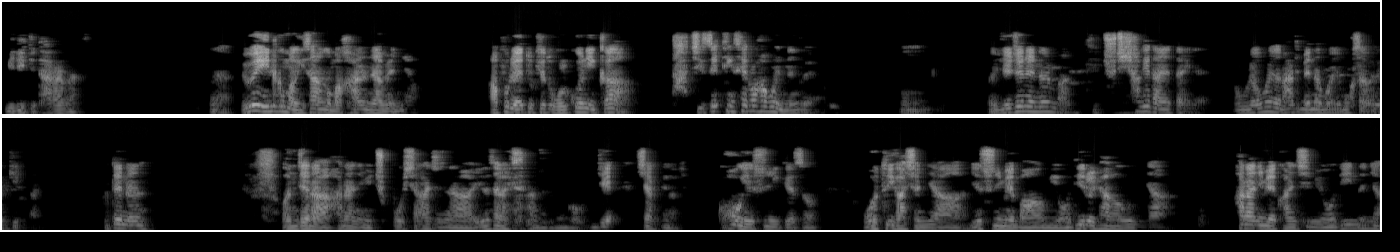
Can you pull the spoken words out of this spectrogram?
미리 이렇게 달아놨어요. 네. 왜 이런 거 막 이상한 거 막 하느냐면요. 앞으로 애도 계속 올 거니까 같이 세팅 새로 하고 있는 거예요. 음. 예전에는 막 추치하게 다녔다 이게. 우리 어머니가 나한테 맨날 뭐 목사가 이렇게 그때는 언제나 하나님이 축복 시작하시나 이런 생각이 들었는 거 이제 시작된 거죠. 꼭 예수님께서 어떻게 가셨냐, 예수님의 마음이 어디를 향하고 있냐, 하나님의 관심이 어디 있느냐,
